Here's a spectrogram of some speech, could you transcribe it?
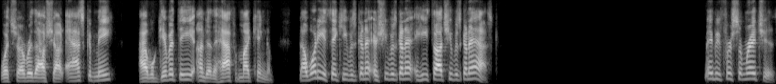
Whatsoever thou shalt ask of me, I will give it thee unto the half of my kingdom. Now, what do you think he was gonna, or she was gonna, he thought she was gonna ask? Maybe for some riches,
